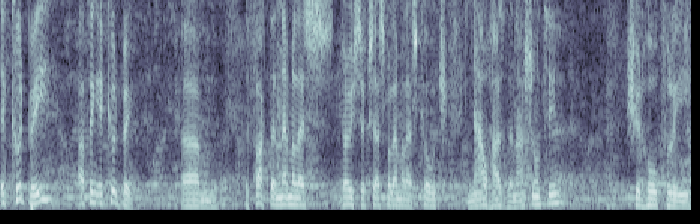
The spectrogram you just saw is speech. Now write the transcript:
It could be. I think it could be. Um, the fact that an MLS, very successful MLS coach, now has the national team should hopefully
